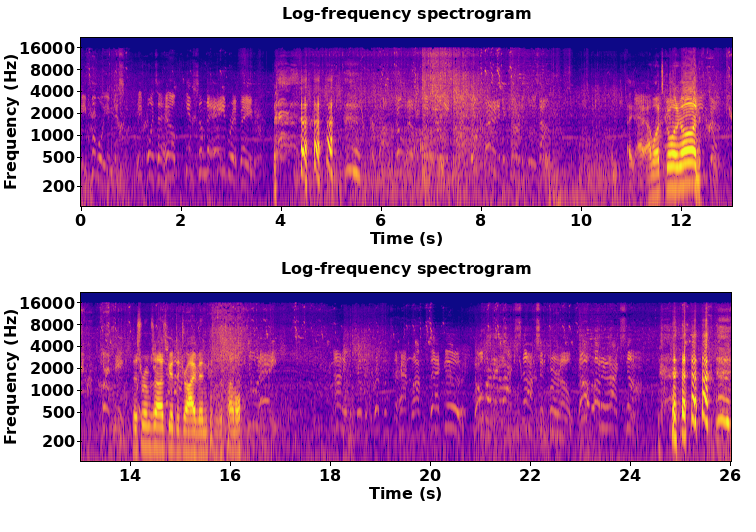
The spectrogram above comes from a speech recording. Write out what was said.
Chief. What will you miss? Three points of help. Give some to Avery, baby. Don't let him touch me. Don't let it be turned into his own. I, I, I, what's going on? This room's not as good to drive in because of the tunnel.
